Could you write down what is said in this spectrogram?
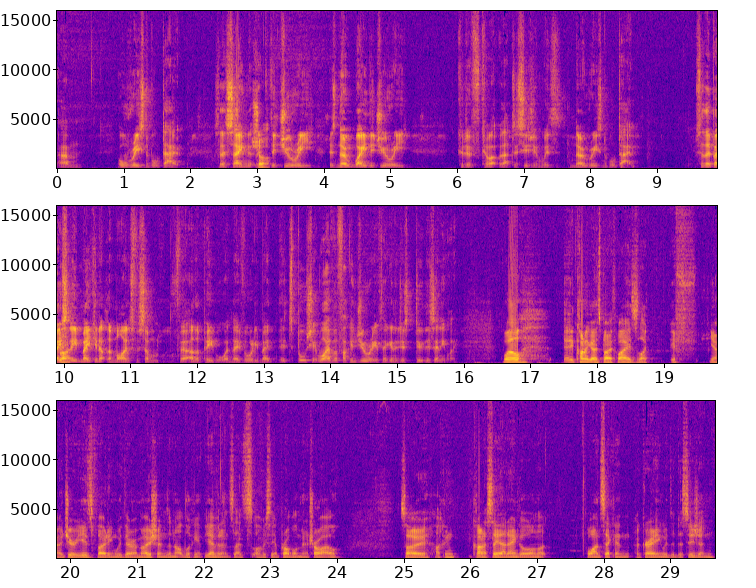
um, all reasonable doubt. So they're saying that Sure. the, the jury, there's no way the jury could have come up with that decision with no reasonable doubt. So they're basically making up their minds for some for other people when they've already made it's bullshit. Why have a fucking jury if they're going to just do this anyway? Well, it kind of goes both ways. Like, if you know, a jury is voting with their emotions and not looking at the evidence, that's obviously a problem in a trial. So I can kind of see that angle. I'm not for one second agreeing with the decision,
